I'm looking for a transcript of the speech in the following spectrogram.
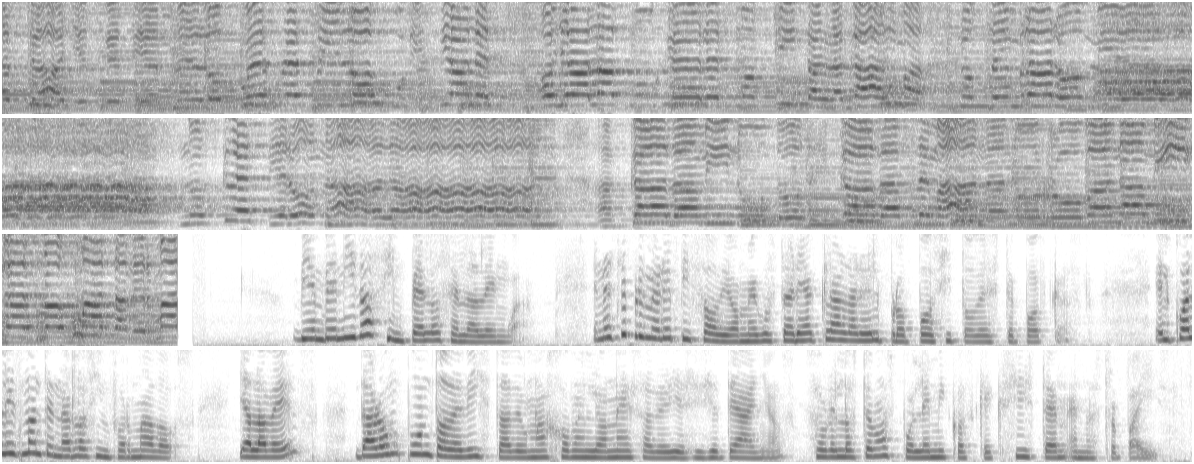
las calles que tienen los jueces y los judiciales. Hoy a las mujeres nos quitan la calma, nos sembraron miedo, nos crecieron alas. A cada minuto de cada semana nos roban amigas, nos matan hermanas. Bienvenido a Sin pelos en la lengua. En este primer episodio me gustaría aclarar el propósito de este podcast, el cual es mantenerlos informados y a la vez dar un punto de vista de una joven leonesa de 17 años sobre los temas polémicos que existen en nuestro país.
